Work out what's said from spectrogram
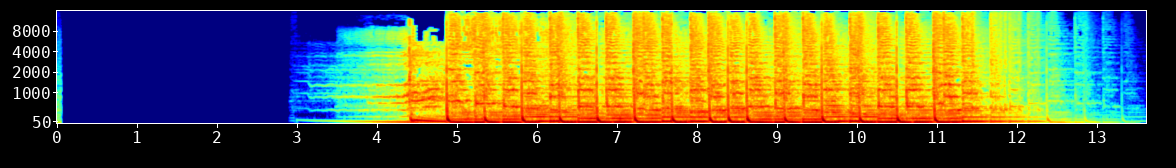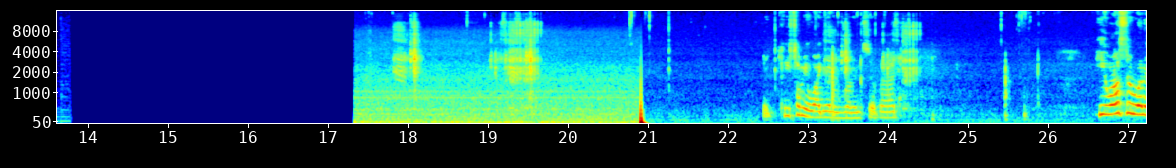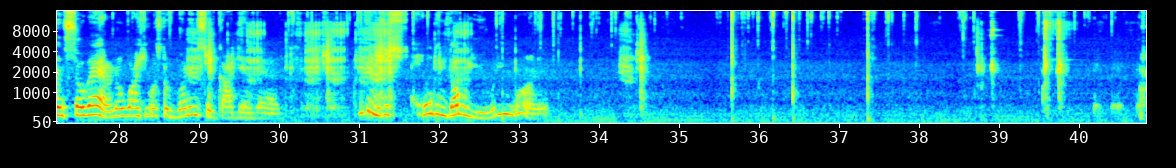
Please tell me why you're running so bad. He wants to run in so bad. I don't know why he wants to run in so goddamn bad. Look at him just holding W. What do you want?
